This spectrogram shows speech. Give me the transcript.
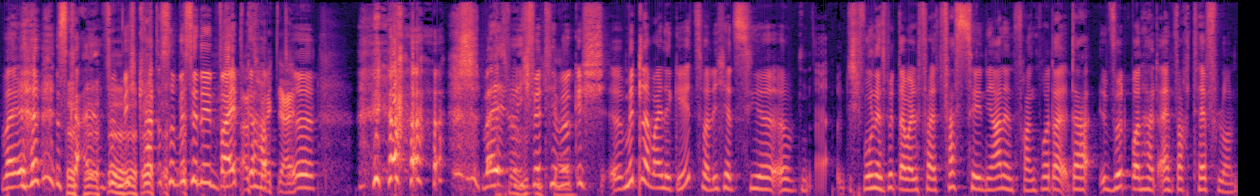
weil es, für mich hat es so ein bisschen den Vibe gehabt. Äh, weil ich werde hier geil. wirklich, äh, mittlerweile geht's, weil ich jetzt hier, äh, ich wohne jetzt mittlerweile fast zehn Jahre in Frankfurt, da, da wird man halt einfach Teflon.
